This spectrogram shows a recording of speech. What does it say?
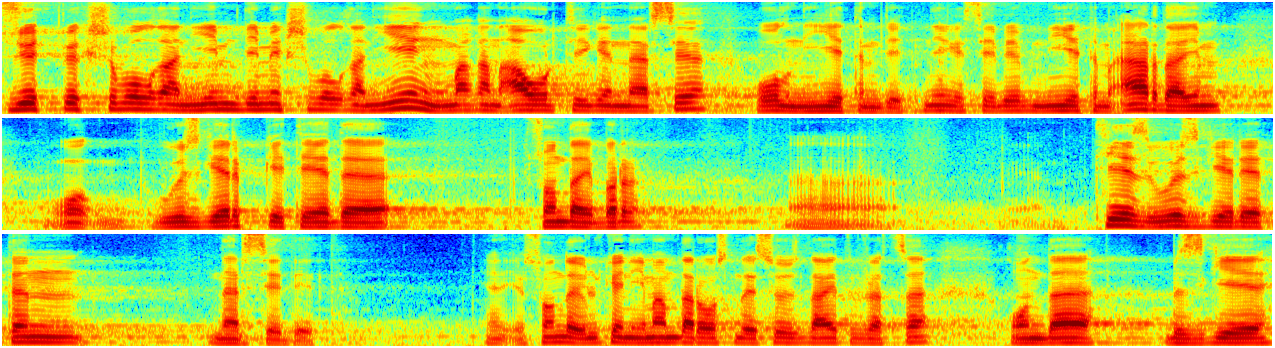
түзетпекші болған емдемекші болған ең маған ауыр тиген нәрсе ол ниетім дейді. Неге себебі? Ниетім әрдайым ол өзгеріп кетеді. Сондай бір ә, тез өзгеретін нәрсе деді сондай үлкен имамдар осындай сөзді айтып жатса онда бізге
